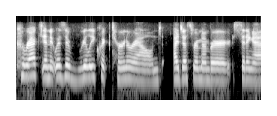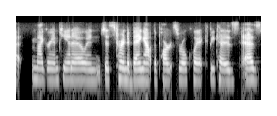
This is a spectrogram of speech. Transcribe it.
Correct. And it was a really quick turnaround. I just remember sitting at my grand piano and just trying to bang out the parts real quick because as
